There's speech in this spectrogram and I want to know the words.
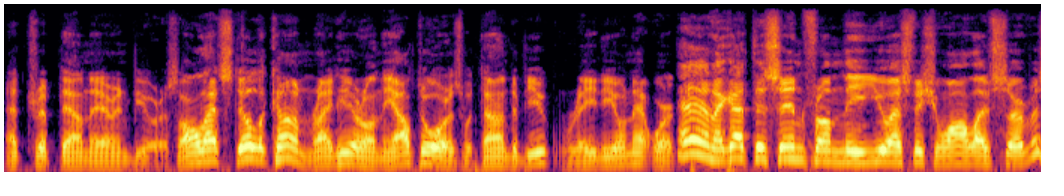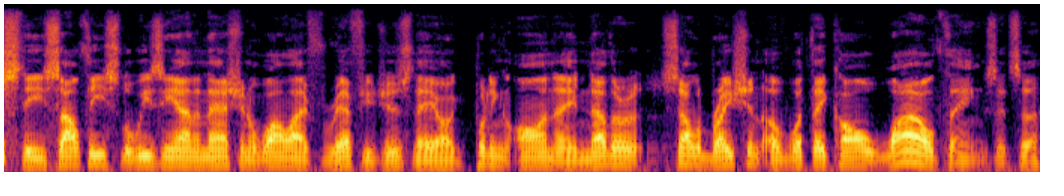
That trip down there in Buras. All that's still to come right here on the Outdoors with Don Dubuc Radio Network. And I got this in from the U.S. Fish and Wildlife Service, the Southeast Louisiana National Wildlife Refuges. They are putting on another celebration of what they call Wild Things. It's a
